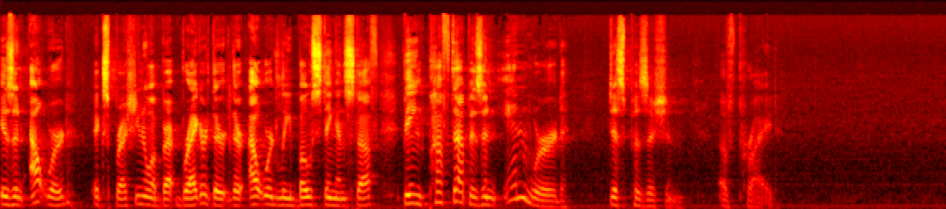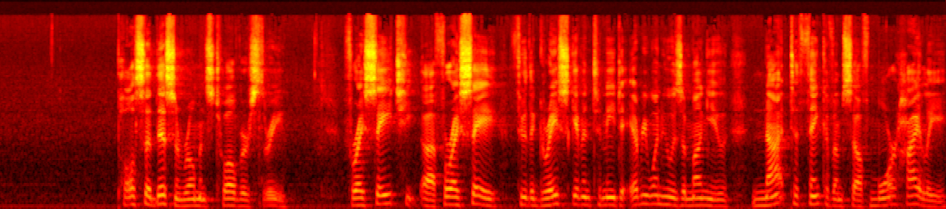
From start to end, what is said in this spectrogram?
is an outward expression. You know, a braggart, they're, they're outwardly boasting and stuff. Being puffed up is an inward disposition of pride. Paul said this in Romans 12, verse 3 For I say, to, uh, for I say through the grace given to me to everyone who is among you, not to think of himself more highly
